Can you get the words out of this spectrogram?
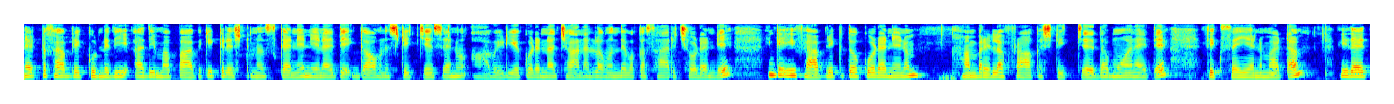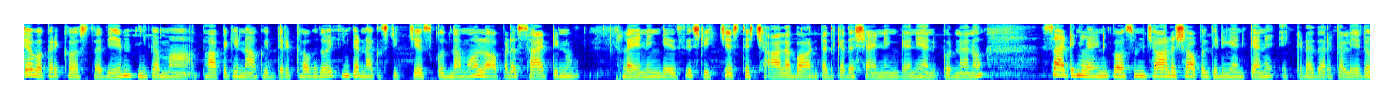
నెట్ ఫ్యాబ్రిక్ ఉండేది. అది మా పాపకి క్రిస్టమస్ కానీ నేనైతే గౌన్ స్టిచ్ చేశాను. ఆ వీడియో కూడా నా ఛానల్లో ఉంది. ఒకసారి చూడండి. ఇంకా ఈ ఫ్యాబ్రిక్తో కూడా నేను అంబ్రెల్లా ఫ్రాక్ స్టిచ్ చేద్దాము అని అయితే ఫిక్స్ అయ్యానమాట. ఇదైతే ఒకరికి వస్తుంది. ఇంకా మా పాపకి నాకు ఇద్దరికి అవ్వదు ఇంకా నాకు స్టిచ్ చేసుకుందాము. లోపల సాటిన్ లైనింగ్ వేసి స్టిచ్ చేస్తే చాలా బాగుంటుంది కదా షైనింగ్ అని అనుకున్నాను. స్టార్టింగ్ లైన్ కోసం చాలా షాపులు తిరిగాను కానీ ఎక్కడ దొరకలేదు.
